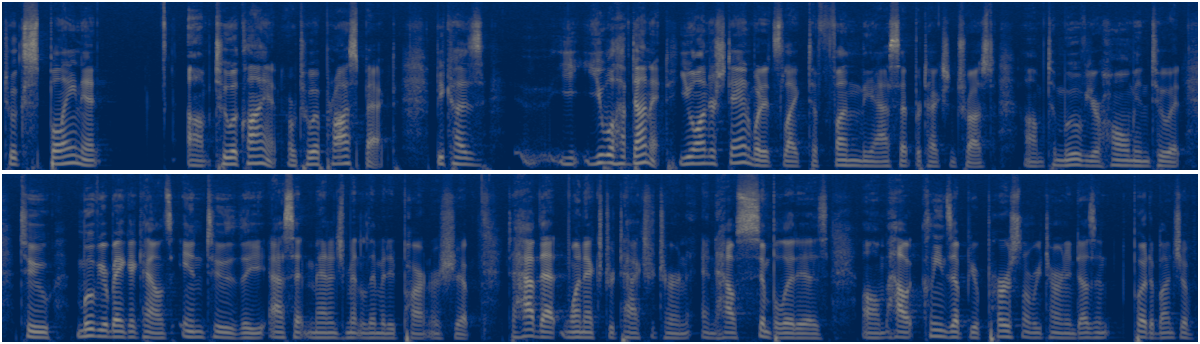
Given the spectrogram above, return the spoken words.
to explain it um, to a client or to a prospect because you will have done it. You'll understand what it's like to fund the asset protection trust, um, to move your home into it, to move your bank accounts into the asset management limited partnership, to have that one extra tax return and how simple it is, um, how it cleans up your personal return and doesn't put a bunch of,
